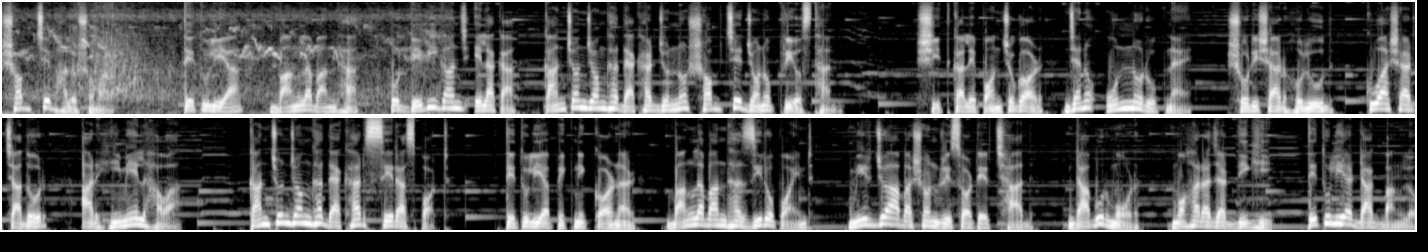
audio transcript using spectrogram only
সবচেয়ে ভালো সময়। তেঁতুলিয়া, বাংলাবান্ধা ও দেবীগঞ্জ এলাকা কাঞ্চনজঙ্ঘা দেখার জন্য সবচেয়ে জনপ্রিয় স্থান। শীতকালে পঞ্চগড় যেন অন্য রূপ নেয়। সরিষার হলুদ, কুয়াশার চাদর আর হিমেল হাওয়া। কাঞ্চনজঙ্ঘা দেখার সেরা spot. Tetulia picnic corner, Banglabandha zero point, Mirza Abasan রিসর্টের ছাদ, ডাবুর মোড়, মহারাজার দিঘি, তেতুলিয়া ডাক বাংলো।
